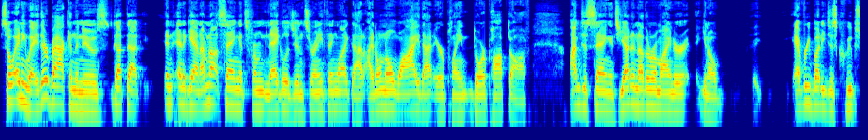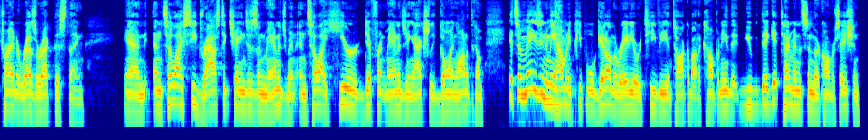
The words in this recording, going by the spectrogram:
So anyway, they're back in the news. Got that. And, and again, I'm not saying it's from negligence or anything like that. I don't know why that airplane door popped off. I'm just saying it's yet another reminder. You know, everybody just keeps trying to resurrect this thing. And until I see drastic changes in management, until I hear different managing actually going on at the company, it's amazing to me how many people will get on the radio or TV and talk about a company that you they get 10 minutes into their conversation.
